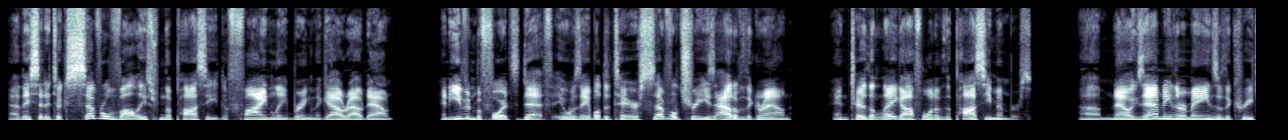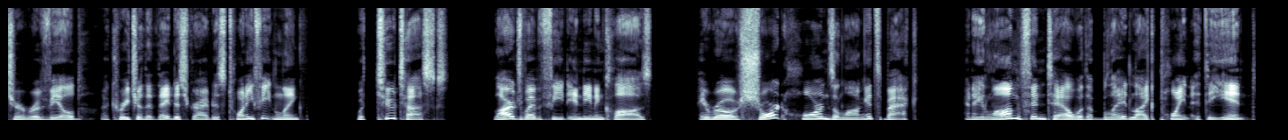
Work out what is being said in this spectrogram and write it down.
Uh, they said it took several volleys from the posse to finally bring the Gowrow down. And even before its death, it was able to tear several trees out of the ground and tear the leg off one of the posse members. Um, now, examining the remains of the creature revealed a creature that they described as 20 feet in length, with two tusks, large webbed feet ending in claws, a row of short horns along its back, and a long thin tail with a blade like point at the end.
